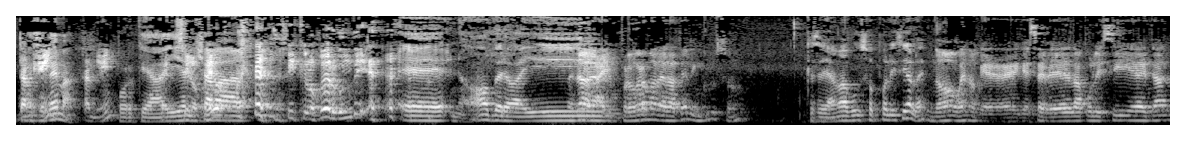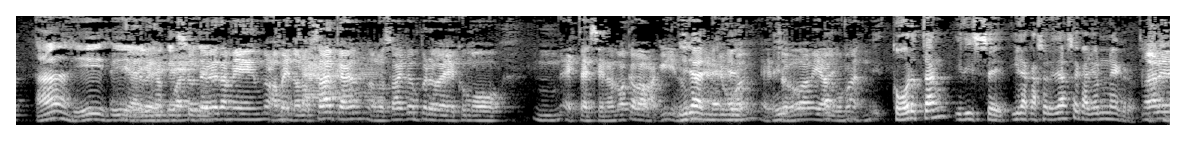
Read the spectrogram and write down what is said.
También, ese tema. también. Porque ahí si el chaval... sí que lo veo algún día. Eh, no, pero ahí... No, hay un programa de la tele incluso, ¿no? Que se llama abusos policiales. No, bueno, que, que se ve la policía y tal. Ah, sí, sí. y hay uno que cuando sí. te ve también, no, hombre, no lo sacan, no lo sacan, pero es como, esta escena no acababa aquí, ¿no? Mira, Eh, el- Juan, el- esto el- había algo más, ¿no? Cortan y dice, y la casualidad se cayó en negro. Vale,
